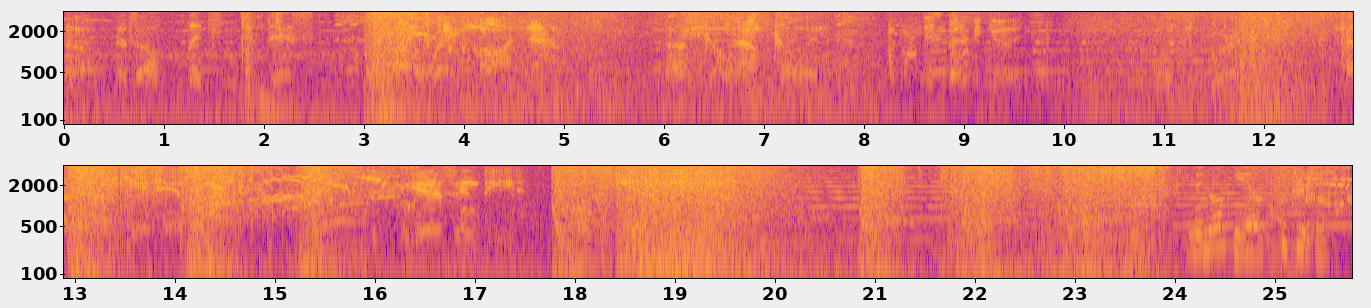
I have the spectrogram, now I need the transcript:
Oh, that's all? Let's do this. On the way. On now. I'm going, I'm going. This better be good. What's it worth? Nothing I can't handle. Yes, indeed. Oh, Mineral field depleted.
